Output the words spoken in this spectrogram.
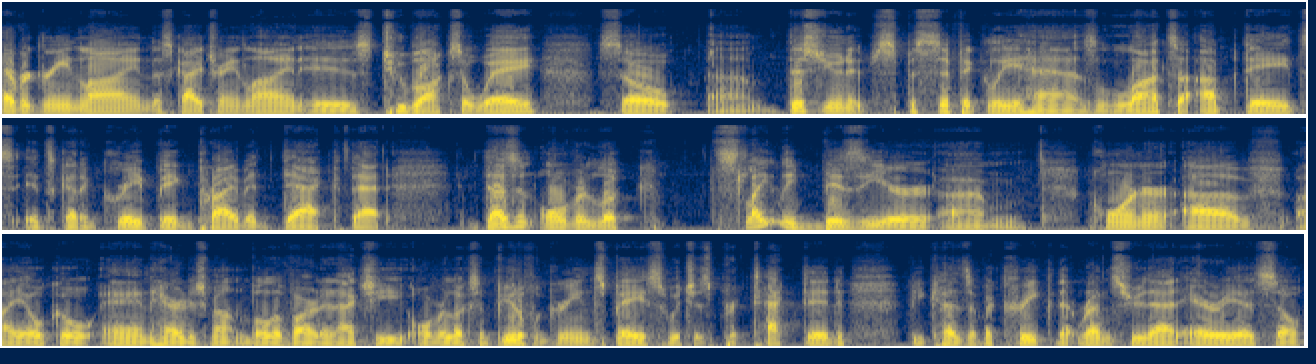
Evergreen line, the SkyTrain line is two blocks away. So um, this unit specifically has lots of updates. It's got a great big private deck that doesn't overlook slightly busier um, corner of Ioco and Heritage Mountain Boulevard. It actually overlooks a beautiful green space, which is protected because of a creek that runs through that area. So,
